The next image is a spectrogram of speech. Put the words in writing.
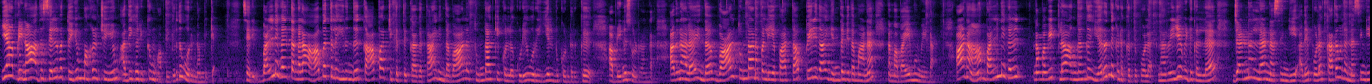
ஏன் அப்படின்னா அது செல்வத்தையும் மகிழ்ச்சியும் அதிகரிக்கும் அப்படிங்கிறது ஒரு நம்பிக்கை. சரி வள்ளிகள் தங்களை ஆபத்தில் இருந்து காப்பாற்றிக்கிறதுக்காகத்தான் இந்த வாழை துண்டாக்கி கொள்ளக்கூடிய ஒரு இயல்பு கொண்டிருக்கு அப்படின்னு சொல்கிறாங்க அதனால் இந்த வால் துண்டான பள்ளியை பார்த்தா பெரிதாக எந்த விதமான நம்ம பயமும் வேண்டாம். ஆனால் வள்ளிகள் நம்ம வீட்டில் அங்கங்கே இறந்து கிடக்கிறது போல். நிறைய வீடுகளில் ஜன்னலில் நசுங்கி அதே போல் கதவில் நசுங்கி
